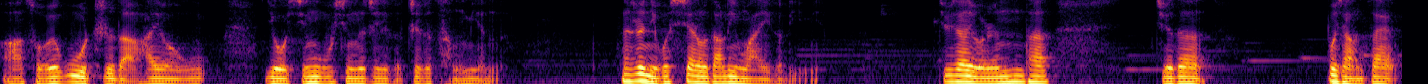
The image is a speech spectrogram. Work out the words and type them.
啊，所谓物质的，还有无有形无形的这个这个层面的，但是你会陷入到另外一个里面。就像有人他觉得不想再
